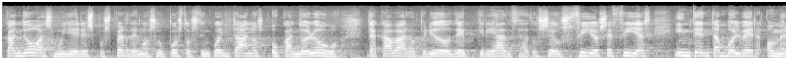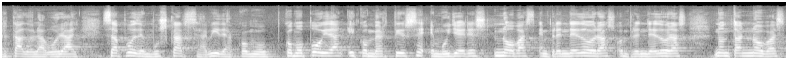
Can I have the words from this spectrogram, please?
cando as mulleres pois perden o seu posto aos 50 anos ou cando logo de acabar o período de crianza dos seus fillos e fillas intentan volver ao mercado laboral. Xa poden buscarse a vida como como poidan e convertirse en mulleres novas emprendedoras ou emprendedoras non tan novas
